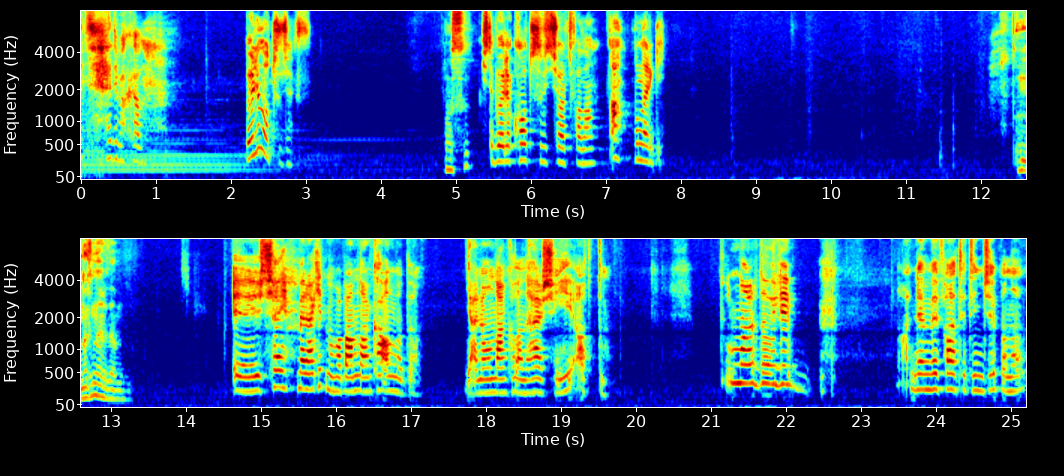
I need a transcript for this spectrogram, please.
Evet, hadi bakalım. Böyle mi oturacaksın? Nasıl? İşte böyle kot, sweatshirt falan. Ah, bunları giy. Bunları nereden buldun? Ee, şey, merak etme babamdan kalmadı. Yani ondan kalan her şeyi attım. Bunlar da öyle... Annem vefat edince bana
